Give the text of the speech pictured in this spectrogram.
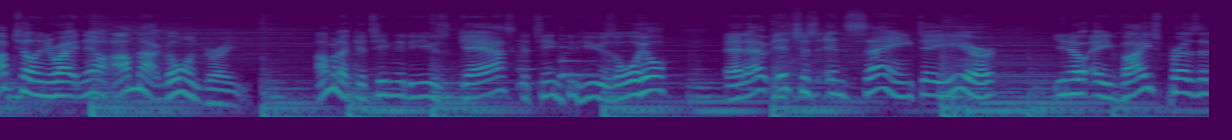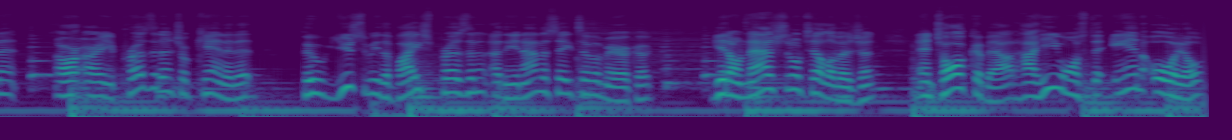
I'm telling you right now, I'm not going green. I'm going to continue to use gas, continue to use oil, and it's just insane to hear you know, a vice president or, or a presidential candidate who used to be the vice president of the United States of America get on national television and talk about how he wants to end oil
